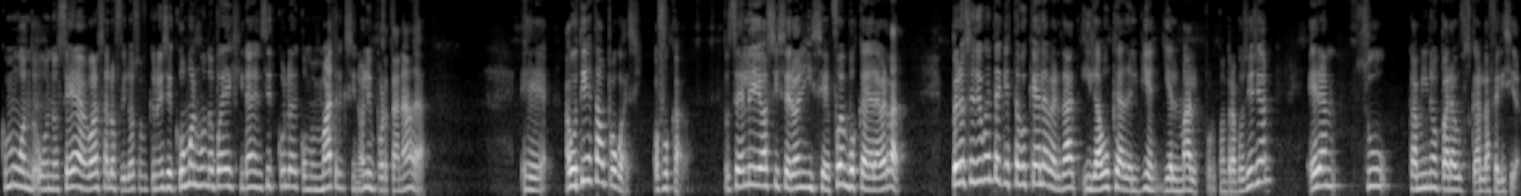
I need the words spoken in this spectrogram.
Como cuando uno sea, vas a los filósofos que uno dice, ¿cómo el mundo puede girar en círculo como en Matrix y no le importa nada? Eh, Agustín estaba un poco así, ofuscado. Entonces él leyó a Cicerón y se fue en busca de la verdad. Pero se dio cuenta que esta búsqueda de la verdad y la búsqueda del bien y el mal, por contraposición, eran su camino para buscar la felicidad.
